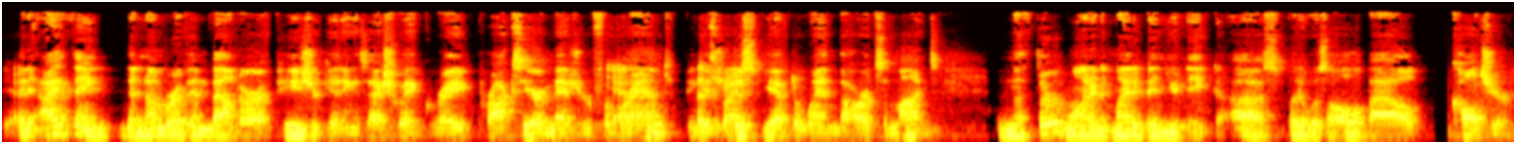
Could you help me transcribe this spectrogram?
Yeah. And I think the number of inbound RFPs you're getting is actually a great proxy or measure for Yeah, brand because that's you right. just you have to win the hearts and minds. And the third one, and it might have been unique to us, but it was all about culture.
